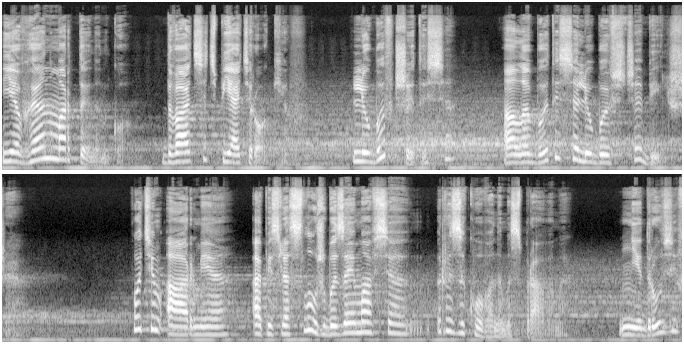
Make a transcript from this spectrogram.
Євген Мартиненко, 25 років. Любив вчитися, але битися любив ще більше. Потім армія, а після служби займався ризикованими справами. Ні друзів,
